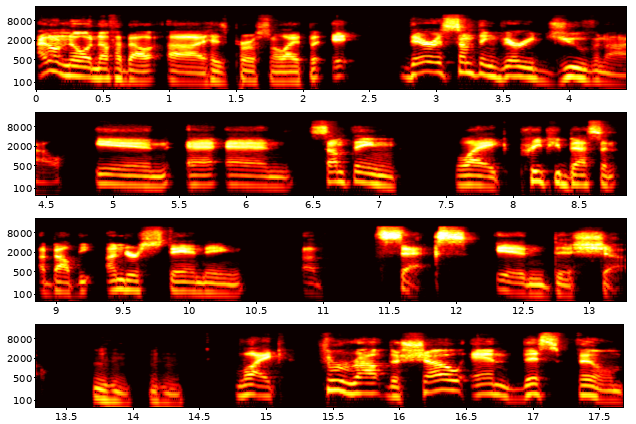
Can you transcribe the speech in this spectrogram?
i don't know enough about uh his personal life but it there is something very juvenile in and, and something like prepubescent about the understanding sex in this show mm-hmm. Mm-hmm. like throughout the show and this film.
